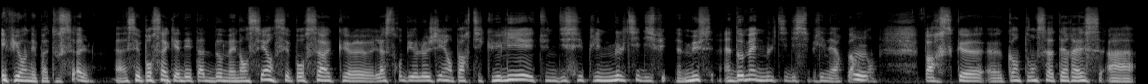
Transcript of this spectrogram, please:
et puis, on n'est pas tout seul. Euh, c'est pour ça qu'il y a des tas de domaines en sciences. C'est pour ça que l'astrobiologie en particulier est une discipline un domaine multidisciplinaire, pardon. Mm. Parce que euh, quand on s'intéresse à,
